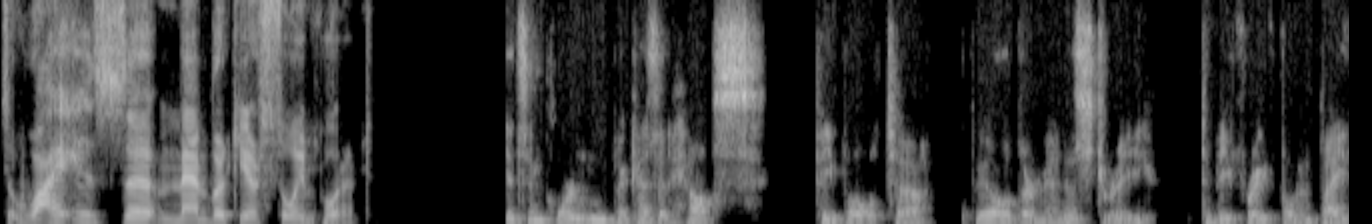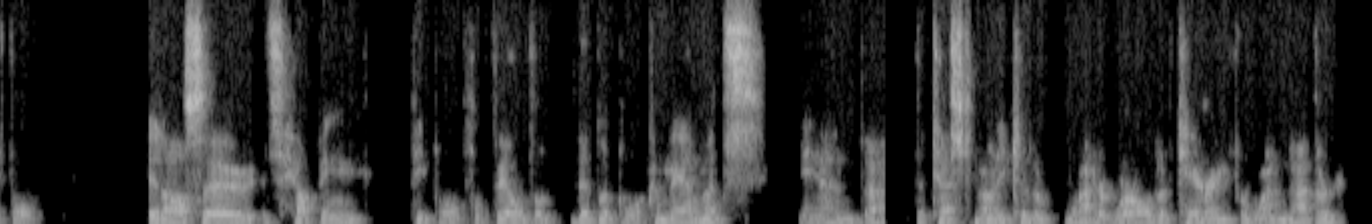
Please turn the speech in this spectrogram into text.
So why is uh, member care so important? It's important because it helps people to fulfill their ministry, to be fruitful and faithful it also is helping people fulfill the biblical commandments and uh, the testimony to the wider world of caring for one another.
